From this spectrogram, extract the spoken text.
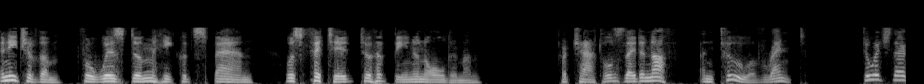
and each of them, for wisdom he could span, was fitted to have been an alderman. For chattels they'd enough, and two of rent, to which their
